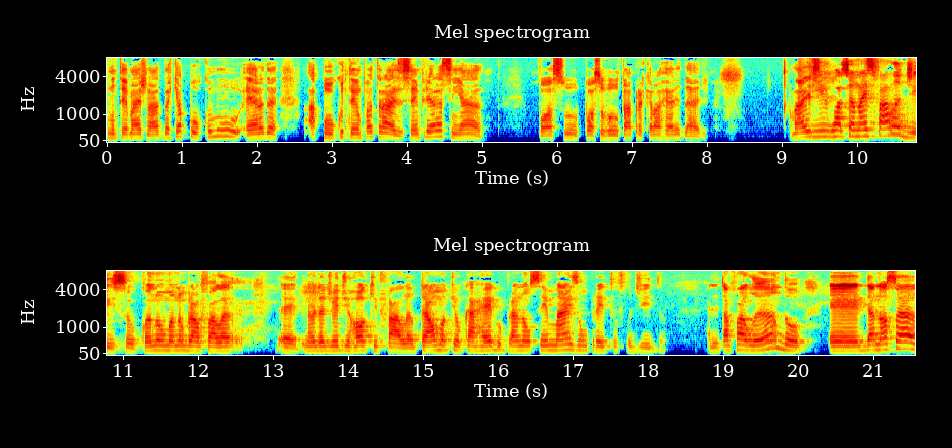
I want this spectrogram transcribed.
não ter mais nada daqui a pouco, como era da, há pouco tempo atrás. E sempre era assim, ah, posso, posso voltar para aquela realidade. Mas... E o Racionais fala disso. Quando o Mano Brown fala é, na verdade o Ed Rock fala, o trauma que eu carrego para não ser mais um preto fudido. Ele está falando é, da nossa,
